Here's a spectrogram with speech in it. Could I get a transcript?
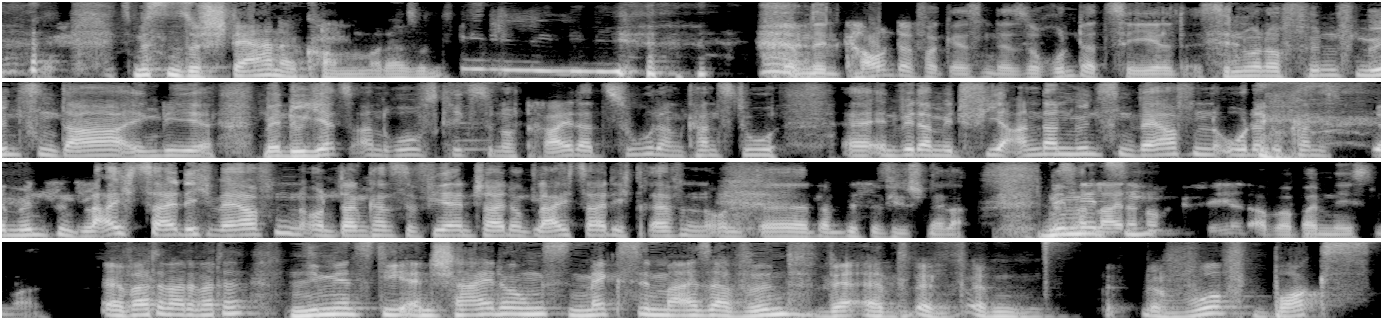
Jetzt müssen so Sterne kommen oder so. Wir haben den Counter vergessen, der so runterzählt. Es sind nur noch fünf Münzen da. Irgendwie, wenn du jetzt anrufst, kriegst du noch drei dazu. Dann kannst du äh, entweder mit vier anderen Münzen werfen oder du kannst vier Münzen gleichzeitig werfen und dann kannst du vier Entscheidungen gleichzeitig treffen und äh, dann bist du viel schneller. Das Nimm hat leider noch gefehlt, aber beim nächsten Mal. Äh, warte, warte, warte. Nimm jetzt die Entscheidungsmaximizer 5 äh, äh, ähm, Wurfbox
